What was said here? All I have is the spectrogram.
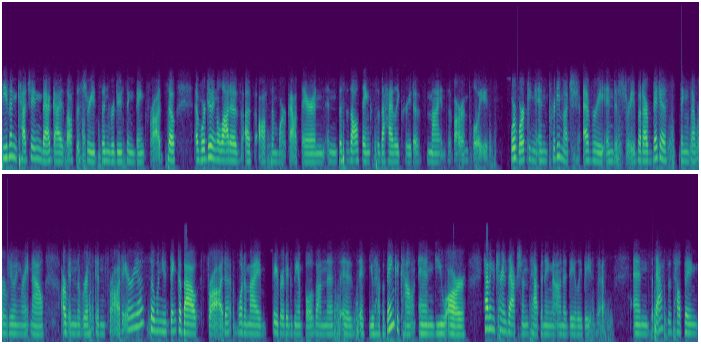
even catching bad guys off the streets and reducing bank fraud. So uh, we're doing a lot of, of awesome work out there, and, and this is all thanks to the highly creative minds of our employees. We're working in pretty much every industry, but our biggest things that we're doing right now are in the risk and fraud area. So when you think about fraud, one of my favorite examples on this is if you have a bank account and you are having transactions happening on a daily basis and SAS is helping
